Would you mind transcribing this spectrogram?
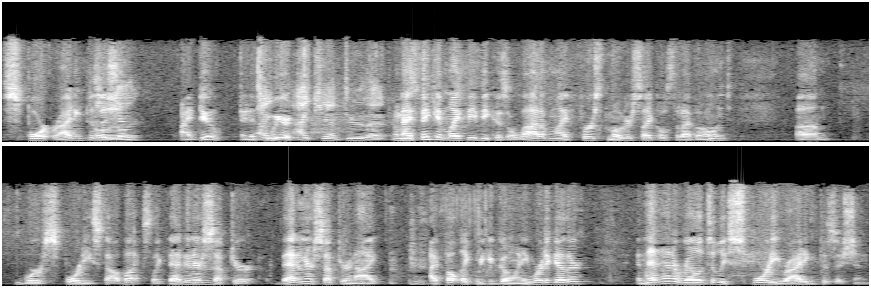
sport riding position. Oh, really? I do, and it's I- weird. I can't do that. And I think it might be because a lot of my first motorcycles that I've owned um, were sporty style bikes. Like that Interceptor, that Interceptor and I, I felt like we could go anywhere together. And that had a relatively sporty riding position.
